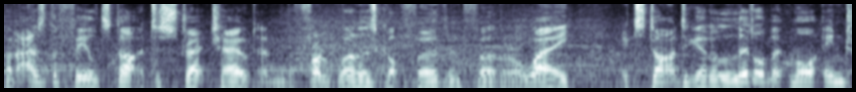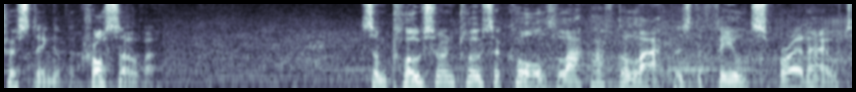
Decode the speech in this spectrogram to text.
but as the field started to stretch out and the front runners got further and further away, it started to get a little bit more interesting at the crossover. Some closer and closer calls lap after lap as the field spread out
